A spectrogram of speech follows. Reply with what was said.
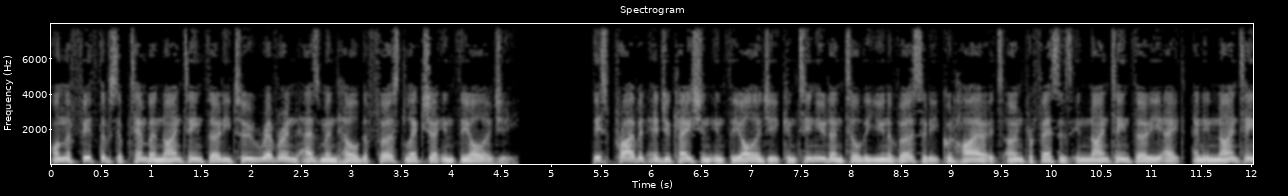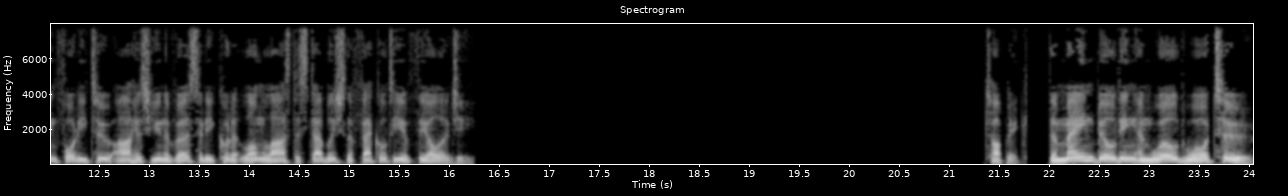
On 5 September 1932 Reverend Asmund held the first lecture in theology. This private education in theology continued until the university could hire its own professors in 1938, and in 1942 Aarhus University could at long last establish the Faculty of Theology. The main building and World War II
